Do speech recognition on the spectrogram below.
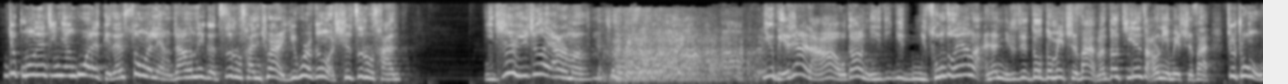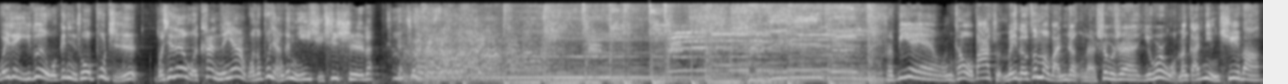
你这姑娘今天过来给咱送了两张那个自助餐券，一会儿跟我吃自助餐，你至于这样吗？” 你可别这样了啊！我告诉你，你你从昨天晚上你说这都都没吃饭，完到今天早上你也没吃饭，就中午为这一顿，我跟你说不值。我现在我看你那样，我都不想跟你一起去吃了。我 说别呀，你看我爸准备都这么完整了，是不是？一会儿我们赶紧去吧，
